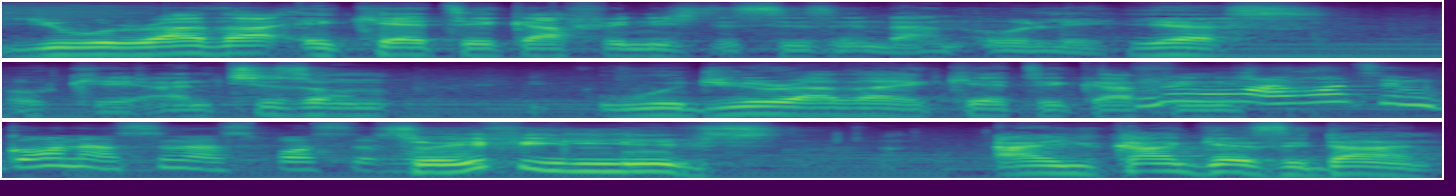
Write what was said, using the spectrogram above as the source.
you would rather a caretaker finish the season than Ole. Yes. Okay, and Chisom, would you rather a caretaker No, finish? No, I want him gone as soon as possible. so if he leaves and you can't get Zidane,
